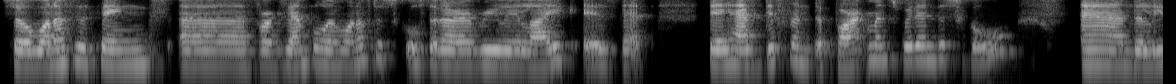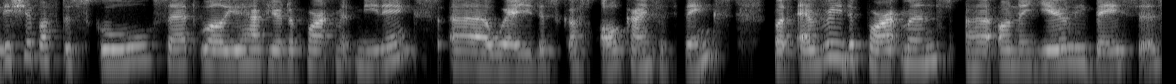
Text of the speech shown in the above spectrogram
So one of the things, uh, for example, in one of the schools that I really like is that they have different departments within the school. And the leadership of the school said, well, you have your department meetings uh, where you discuss all kinds of things, but every department uh, on a yearly basis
